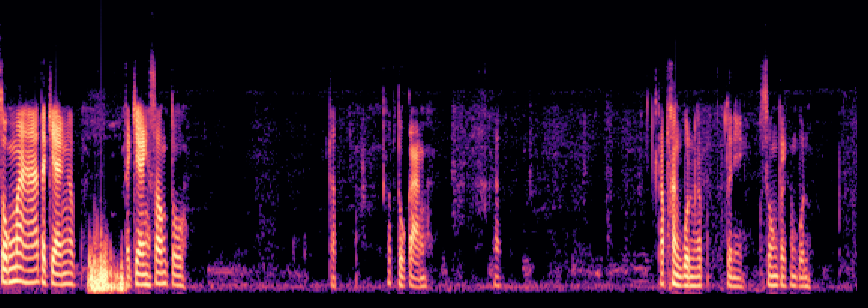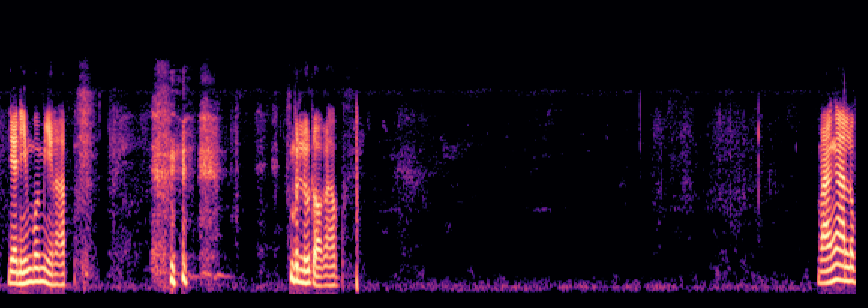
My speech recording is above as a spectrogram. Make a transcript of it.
ส่งมาหาตะแกรงครับ ตะแกรงสองตัวกับกับตัวกลาง กับข้างบนครับ ตัวนี้ส่งไปข้างบน เดี๋ยวนี้มันไม่มีแล้วครับ มันหลุดออกแล้วครับตว่างานรถ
